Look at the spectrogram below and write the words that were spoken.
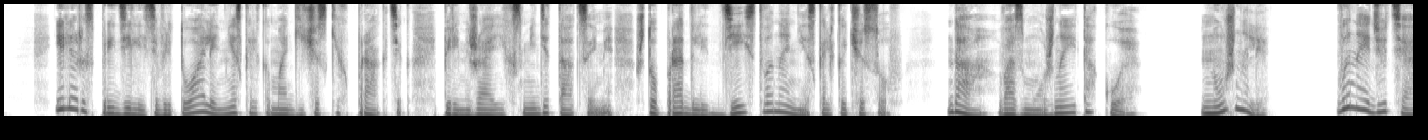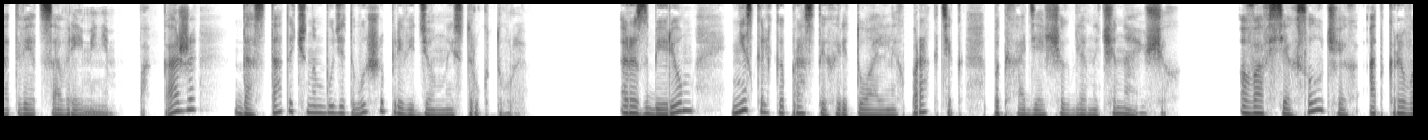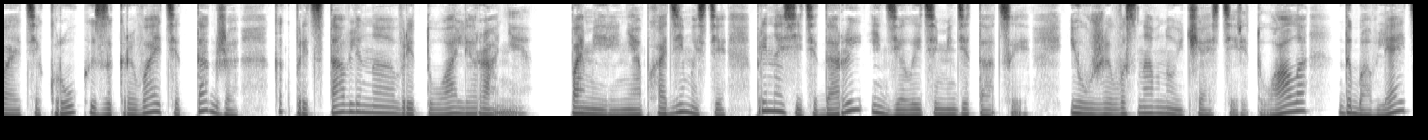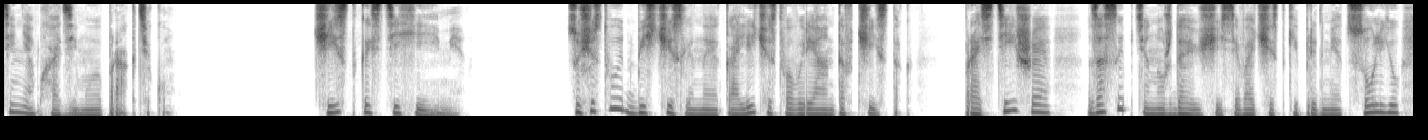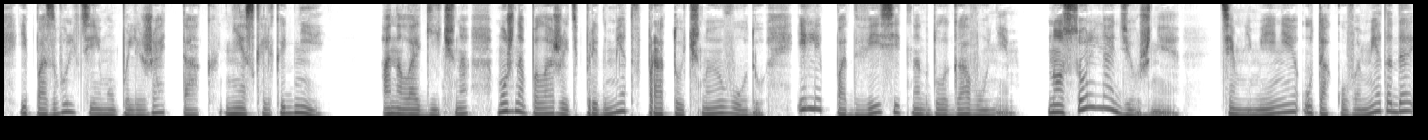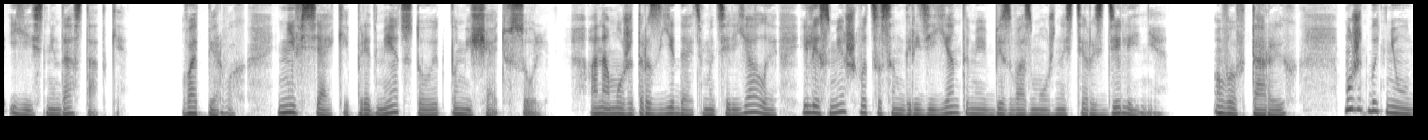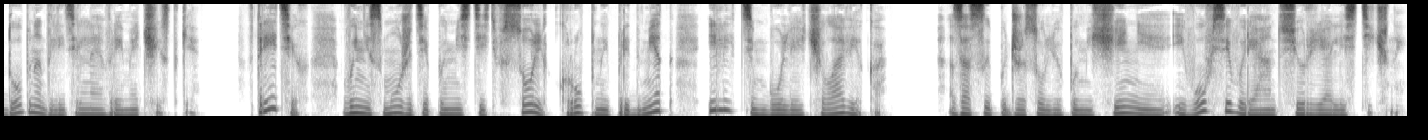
Или распределить в ритуале несколько магических практик, перемежая их с медитациями, что продлит действо на несколько часов. Да, возможно и такое. Нужно ли? Вы найдете ответ со временем, пока же достаточно будет выше приведенной структуры. Разберем несколько простых ритуальных практик, подходящих для начинающих. Во всех случаях открывайте круг и закрывайте так же, как представлено в ритуале ранее. По мере необходимости приносите дары и делайте медитации, и уже в основной части ритуала добавляйте необходимую практику. Чистка стихиями. Существует бесчисленное количество вариантов чисток. Простейшее — засыпьте нуждающийся в очистке предмет солью и позвольте ему полежать так несколько дней. Аналогично можно положить предмет в проточную воду или подвесить над благовонием. Но соль надежнее. Тем не менее, у такого метода есть недостатки. Во-первых, не всякий предмет стоит помещать в соль. Она может разъедать материалы или смешиваться с ингредиентами без возможности разделения. Во-вторых, может быть неудобно длительное время чистки. В-третьих, вы не сможете поместить в соль крупный предмет или тем более человека. Засыпать же солью помещение и вовсе вариант сюрреалистичный.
